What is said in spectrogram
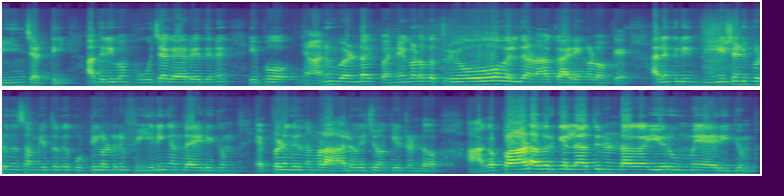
മീൻ ചട്ടി. അതിലിപ്പം പൂച്ച കയറിയതിന് ഇപ്പോൾ ഞാനും വേണ്ട. ഇപ്പം എന്നേക്കാളൊക്കെ എത്രയോ വലുതാണ് ആ കാര്യങ്ങളൊക്കെ. അല്ലെങ്കിൽ ഭീഷണിപ്പെടുത്തുന്ന സമയത്തൊക്കെ കുട്ടികളുടെ ഒരു ഫീലിംഗ് എന്തായിരിക്കും? എപ്പോഴെങ്കിലും നമ്മൾ ആലോചിച്ച് നോക്കിയിട്ടുണ്ടോ? ആകപ്പാട് അവർക്ക് എല്ലാത്തിനും ഉണ്ടാകുക ഈ ഒരു ഉമ്മയായിരിക്കും.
